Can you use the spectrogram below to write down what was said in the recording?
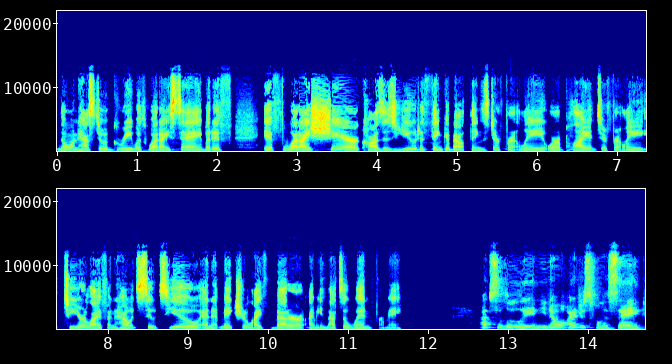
no one has to agree with what I mm-hmm. say, but if if what I share causes you to think about things differently or apply it differently to your life and how it suits you and it makes your life better, I mean, that's a win for me. Absolutely. And you know, I just want to say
